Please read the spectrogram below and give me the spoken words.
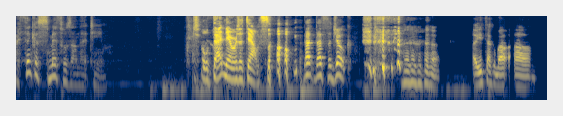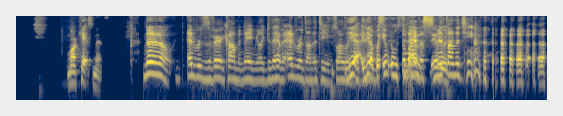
I think a Smith was on that team. Oh, that narrows it down some. That that's the joke. Are you talking about um, Marquette Smith? No, no, no. Edwards is a very common name. You're like, do they have an Edwards on the team? So I was like, yeah, yeah, have a but it, it was do they have a Smith was- on the team? it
